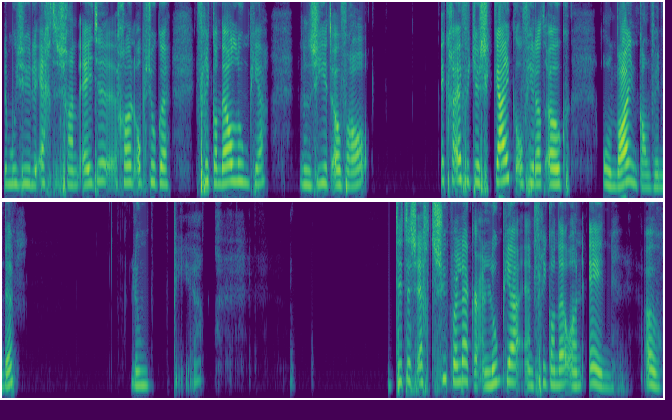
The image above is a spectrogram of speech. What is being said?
Dan moeten jullie echt eens gaan eten. Gewoon opzoeken frikandel lumpia. En dan zie je het overal. Ik ga eventjes kijken of je dat ook online kan vinden. Lumpia. Dit is echt super lekker. Een lumpia en frikandel in één. Oh.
